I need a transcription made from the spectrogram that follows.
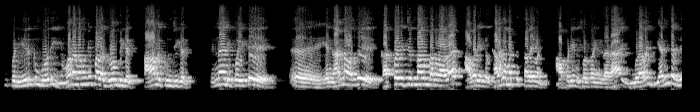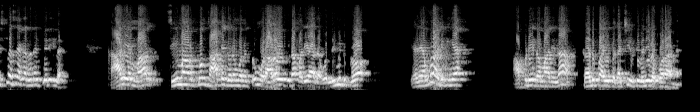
இப்படி இருக்கும்போது இவனை நம்பி பல ஜோம்பிகள் ஆமை குஞ்சுகள். பின்னாடி போயிட்டு எங்க அண்ணன் வந்து கற்பழிச்சிருந்தாலும் பரவாயில்ல அவர் எங்கள் கழகமற்ற தலைவன் அப்படின்னு சொல்றீங்களா உங்களால எந்த பிசினஸ் ஆகிறதுனே தெரியல. காளியம்மாள் சீமாவுக்கும் சாட்டை கருமனுக்கும் ஒரு அளவுக்கு தான் மரியாதை. ஒரு லிமிட் ப்ரோ என்ன எவ்வளவு அடிப்பீங்க? அப்படின்ற மாதிரி தான் கடுப்பாகி இப்ப கட்சி விட்டு வெளியில போறாங்க.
